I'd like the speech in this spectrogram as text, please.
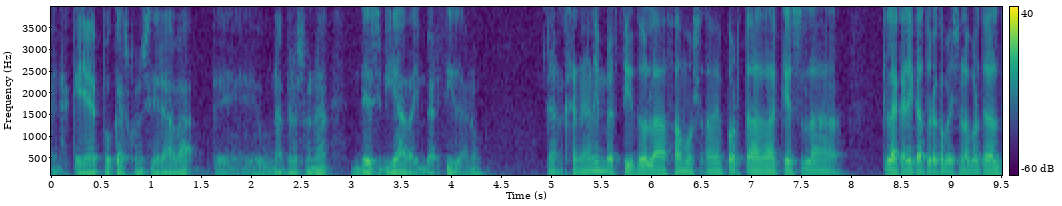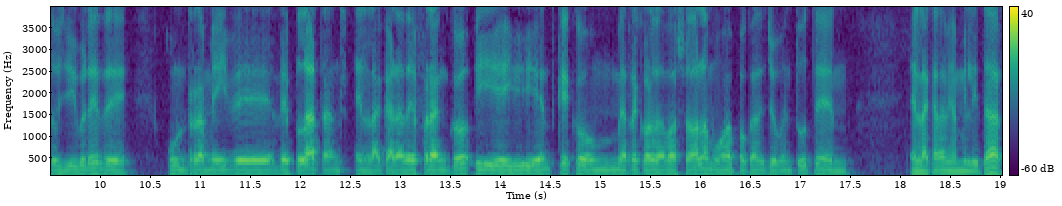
en aquella època es considerava eh, una persona desviada, invertida, no? En general invertido, la famosa també portada, que és la, la caricatura que apareix en la portada del teu llibre, de un ramell de, de plàtans en la cara de Franco i ell dient que com me recordava això a la meva època de joventut en, en l'acadèmia militar.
